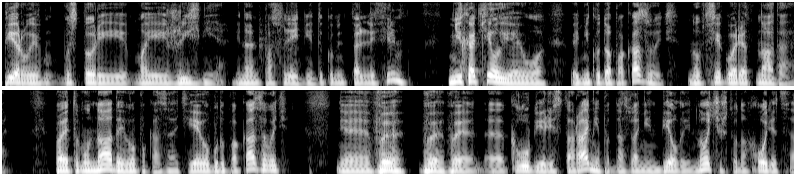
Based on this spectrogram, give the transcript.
первый в истории моей жизни и, наверное, последний документальный фильм. Не хотел я его э, никуда показывать, но все говорят, надо. Поэтому надо его показать. Я его буду показывать э, в, в, в э, клубе-ресторане под названием «Белые ночи», что находится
